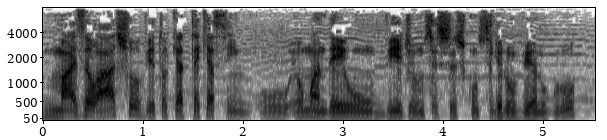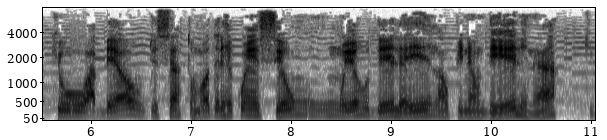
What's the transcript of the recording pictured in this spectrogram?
Mas eu acho, Vitor, que até que assim, o, eu mandei um vídeo, não sei se vocês conseguiram ver no grupo, que o Abel, de certo modo, ele reconheceu um, um erro dele aí, na opinião dele, né? Que,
